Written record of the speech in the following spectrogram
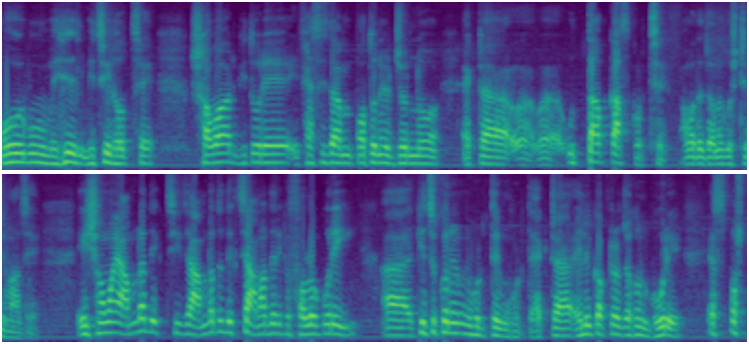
মুহুর্মুহু মিছিল মিছিল হচ্ছে, সবার ভিতরে ফ্যাসিজাম পতনের জন্য একটা উত্তাপ কাজ করছে আমাদের জনগোষ্ঠীর মাঝে। এই সময় আমরা দেখছি যে, আমরা তো দেখছি আমাদেরকে ফলো করেই কিছুক্ষণের মুহূর্তে মুহূর্তে। একটা হেলিকপ্টার যখন ঘুরে, স্পষ্ট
